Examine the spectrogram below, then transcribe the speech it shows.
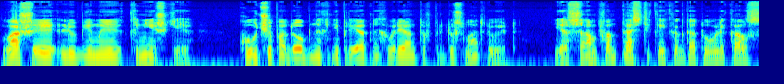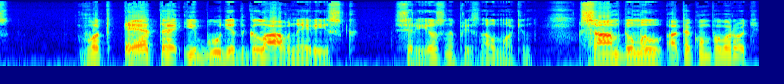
Ваши любимые книжки кучу подобных неприятных вариантов предусматривают? Я сам фантастикой когда-то увлекался. Вот это и будет главный риск. — серьезно признал Мокин. «Сам думал о таком повороте.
